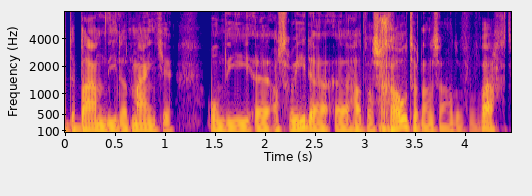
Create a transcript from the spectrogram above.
de baan die dat maandje om die asteroïde had, was groter dan ze hadden verwacht.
